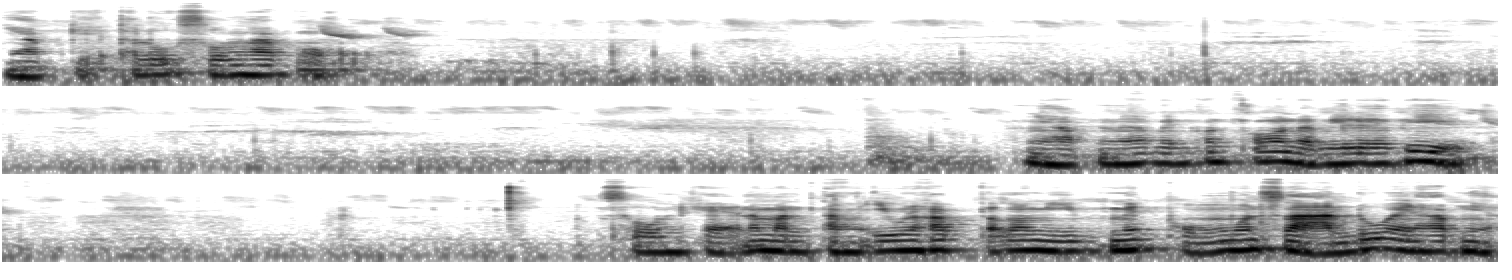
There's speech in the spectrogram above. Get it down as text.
นี่ครับเกตทะลุซุ้มครับ โอ้โห นี่ครับเนื้อเป็นก้อนๆแบบนี้เลยพี่โซนแขนน้ำมันตังอิ้วนะครับ แล้วก็มีเม็ดผงมวลสารด้วยนะครับเนี่ย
